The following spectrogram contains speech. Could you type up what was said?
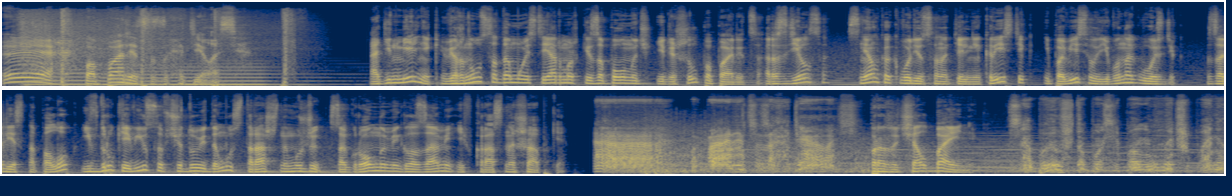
Эх, попариться захотелось. Один мельник вернулся домой с ярмарки за полночь и решил попариться. Разделся, снял как водится нательный крестик и повесил его на гвоздик, залез на полок, и вдруг явился в чаду и дому страшный мужик с огромными глазами и в красной шапке. Попариться захотелось. Прорычал байник. Забыл, что после полуночи баня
